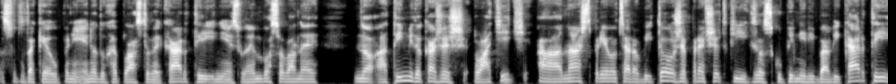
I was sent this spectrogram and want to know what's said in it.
sú to také úplne jednoduché plastové karty, nie sú embosované. No a tým dokážeš platiť a náš sprievodca robí to, že pre všetkých zo skupiny vybaví karty,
